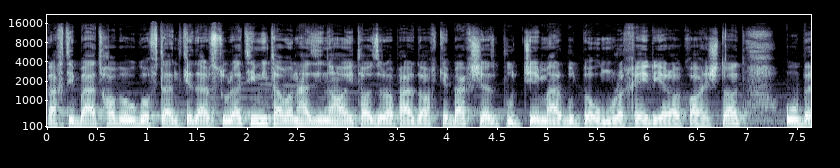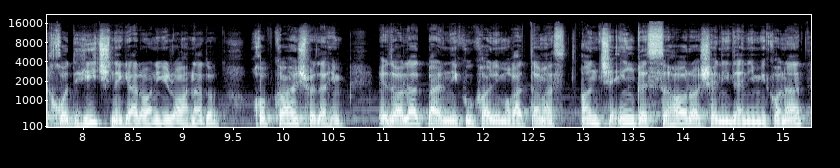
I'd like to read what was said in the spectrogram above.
وقتی بعدها به او گفتند که در صورتی می‌توان هزینه های تازه را پرداخت که بخشی از بودجه مربوط به امور خیریه را کاهش داد او به خود هیچ نگرانی راه نداد. خب کاهش بدهیم. عدالت بر نیکوکاری مقدم است. آنچه این قصه ها را شنیدنی می کند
